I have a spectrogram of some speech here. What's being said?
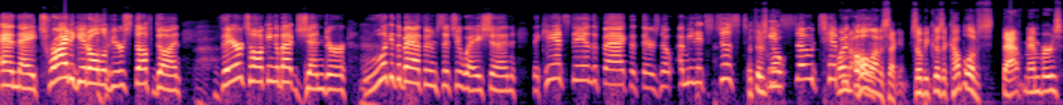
and they try to get all okay. of your stuff done they're talking about gender. Look at the bathroom situation. They can't stand the fact that there's no. I mean, it's just. But there's no. It's so typical. Hold on a second. So because a couple of staff members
